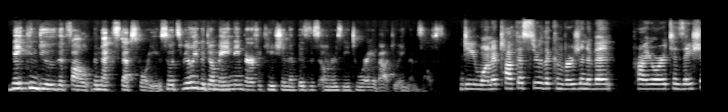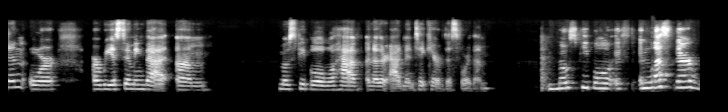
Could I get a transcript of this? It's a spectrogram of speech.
they can do the follow the next steps for you. So it's really the domain name verification that business owners need to worry about doing themselves. Do you want to talk us through the conversion event prioritization, or are we assuming that um, most people will have another admin take care of this for them? Most people, if unless they're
